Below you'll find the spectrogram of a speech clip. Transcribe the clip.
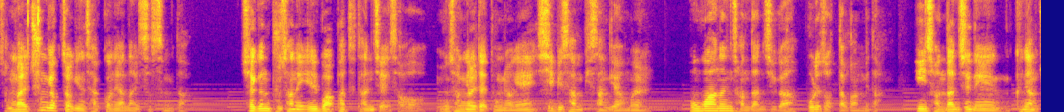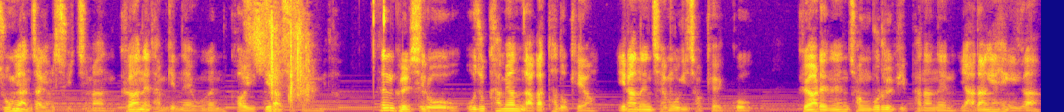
정말 충격적인 사건이 하나 있었습니다. 최근 부산의 일부 아파트 단지에서 윤석열 대통령의 12.3 비상계엄을 보고하는 전단지가 뿌려졌다고 합니다. 이 전단지는 그냥 종이 한 장일 수 있지만 그 안에 담긴 내용은 거의 삐라 수준입니다. 큰 글씨로 오죽하면 나가타도 계엄이라는 제목이 적혀 있고 그 아래는 정부를 비판하는 야당의 행위가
